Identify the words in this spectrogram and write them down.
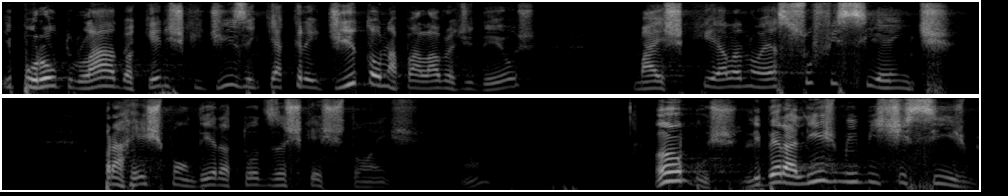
E por outro lado, aqueles que dizem que acreditam na palavra de Deus, mas que ela não é suficiente para responder a todas as questões. Né? Ambos, liberalismo e misticismo,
